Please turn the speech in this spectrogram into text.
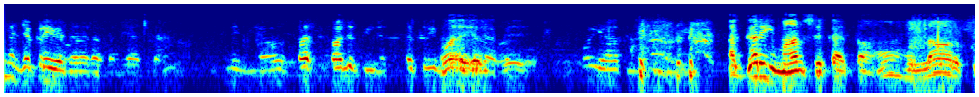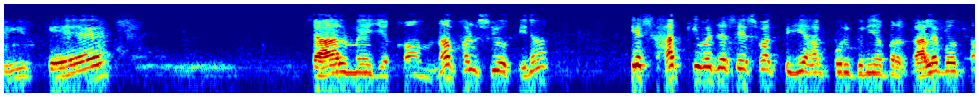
میں جکڑے ہوئے اگر ایمان سے کہتا ہوں ملا اور پیر کے چال میں یہ قوم نہ پھنسی ہوتی نا اس حق کی وجہ سے اس وقت یہ حق پوری دنیا پر غالب ہوتا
